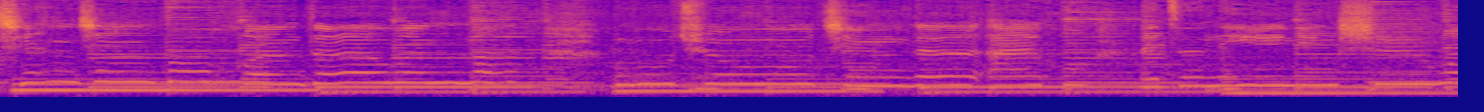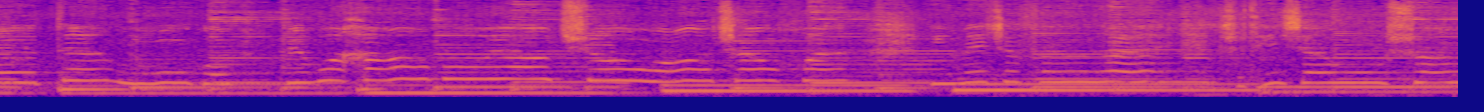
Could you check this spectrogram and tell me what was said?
千金不下无双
